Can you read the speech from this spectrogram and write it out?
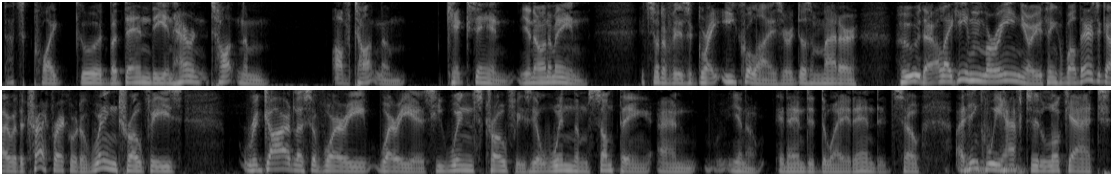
that's quite good. But then the inherent Tottenham of Tottenham kicks in. You know what I mean? It sort of is a great equalizer. It doesn't matter who they're like. Even Mourinho, you think, well, there's a guy with a track record of winning trophies, regardless of where he where he is. He wins trophies. He'll win them something, and you know it ended the way it ended. So I think we have to look at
